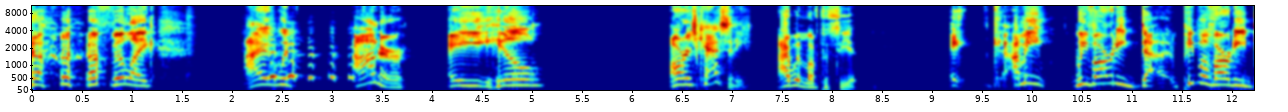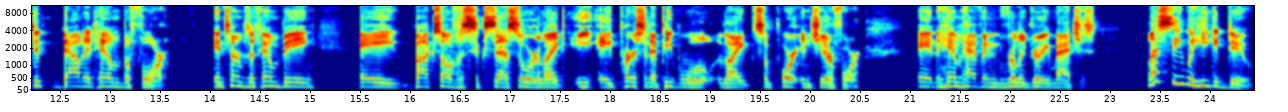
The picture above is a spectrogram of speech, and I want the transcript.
I feel like I would honor a Hill Orange Cassidy. I would love to see it. I mean, we've already people have already d- doubted him before in terms of him being a box office success or like a, a person that people will like support and cheer for, and him having really great matches. Let's see what he could do.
